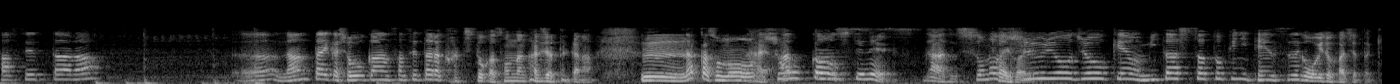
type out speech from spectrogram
させたら、うん何体か召喚させたら勝ちとか、そんな感じだったかな。うん、なんかその、はい召喚してね、あその終了条件を満たした時に点数が多いと勝っちゃったっけ？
